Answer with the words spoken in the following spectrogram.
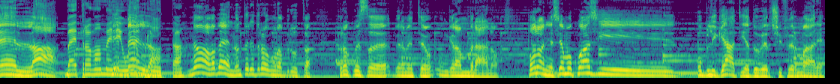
Bella! Beh, trovamene Che una bella! brutta. No, vabbè, non te ne trovo una brutta, però questo è veramente un gran brano. Polonia, siamo quasi obbligati a doverci fermare,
